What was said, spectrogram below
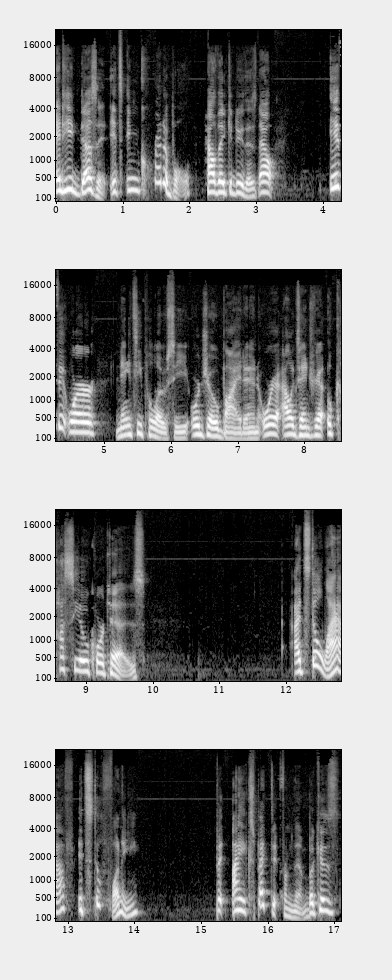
And he does it. It's incredible how they could do this. Now, if it were Nancy Pelosi or Joe Biden or Alexandria Ocasio Cortez, I'd still laugh. It's still funny. But I expect it from them because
